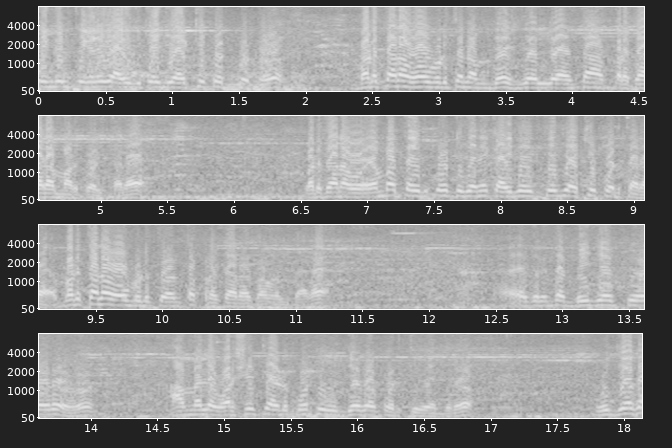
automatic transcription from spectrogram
ತಿಂಗಳು ತಿಂಗಳಿಗೆ ಐದು ಕೆ ಜಿ ಅಕ್ಕಿ ಕೊಟ್ಬಿಟ್ಟು ಬಡತನ ಹೋಗ್ಬಿಡ್ತು ನಮ್ಮ ದೇಶದಲ್ಲಿ ಅಂತ ಪ್ರಚಾರ ಮಾಡ್ಕೊಳ್ತಾರೆ. ಬಡತನ ಎಂಬತ್ತೈದು ಕೋಟಿ ಜನಕ್ಕೆ ಐದೈದು ಕೆ ಜಿ ಅಕ್ಕಿ ಕೊಡ್ತಾರೆ. ಬಡತನ ಹೋಗ್ಬಿಡ್ತು ಅಂತ ಪ್ರಚಾರ ತಗೊಳ್ತಾರೆ. ಇದರಿಂದ ಬಿ ಜೆ ಪಿಯವರು ಆಮೇಲೆ ವರ್ಷಕ್ಕೆ ಎರಡು ಕೋಟಿ ಉದ್ಯೋಗ ಕೊಡ್ತೀವಿ ಅಂದರು. ಉದ್ಯೋಗ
